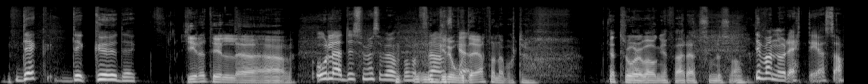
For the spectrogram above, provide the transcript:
Dec, Decodex. Ge det till uh, Ola, du som är så bra på franska. grodätaren där borta. Jag tror det var ungefär rätt som du sa. Det var nog rätt det jag sa.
